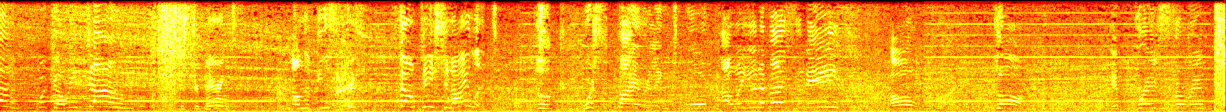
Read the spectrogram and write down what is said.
Ah, we're going down. Mr. Barrington, on the view screen, Foundation Island. Look, we're spiraling toward Power University. Oh my god! Embrace for impact!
